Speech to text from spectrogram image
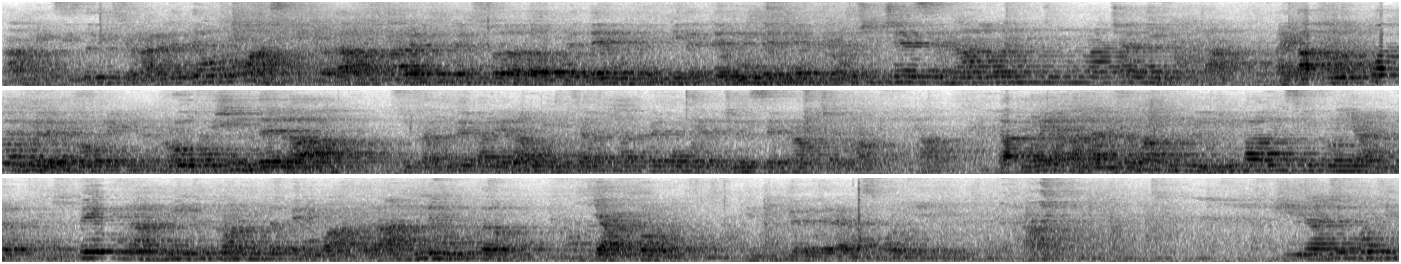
Da? Există dicționarele de onomastică, da? în care putem să vedem bine de unde vine cuvântul și ce însemna în, în acea limbă. Da? Adică absolut toate numele proprii provin de la substantive care erau inițial substantive comune, deci însemnau ceva. Da? Dar noi analizăm acum limba în sincronie, adică pe un anumit, într-o anumită perioadă, da? nu ne uităm diacronic din punct de vedere al istoriei. Da? Și din acest motiv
